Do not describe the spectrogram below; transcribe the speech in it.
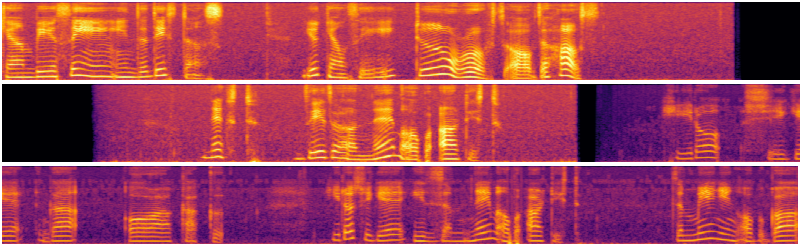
can be seen in the distance. You can see two roofs of the house. Next, these are name of artist. Hiroshige ga Orakaku. Hiroshige is the name of artist. The meaning of ga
